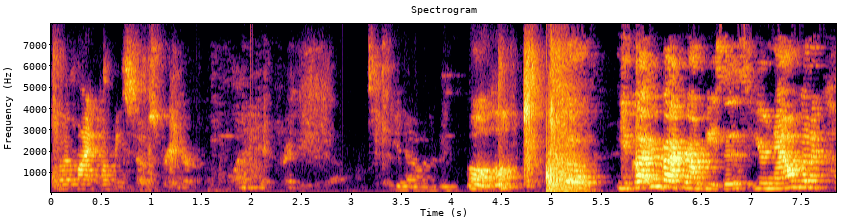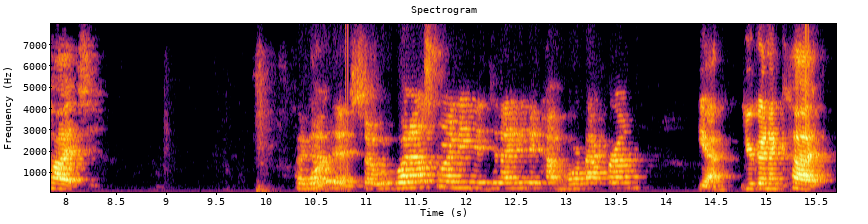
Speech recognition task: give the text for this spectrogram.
Well, it might help me sew straighter when I get ready to go. You know what I mean? Uh-huh. So you've got your background pieces. You're now gonna cut, I got this. So what else do I need to, did I need to cut more background? yeah, you're gonna cut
